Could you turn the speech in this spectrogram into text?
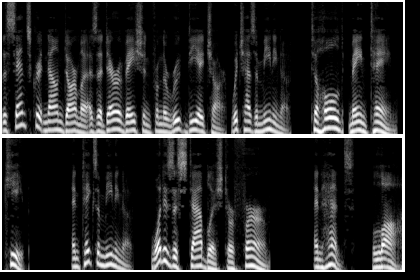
The Sanskrit noun dharma is a derivation from the root dhr, which has a meaning of to hold, maintain, keep, and takes a meaning of what is established or firm, and hence, law.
